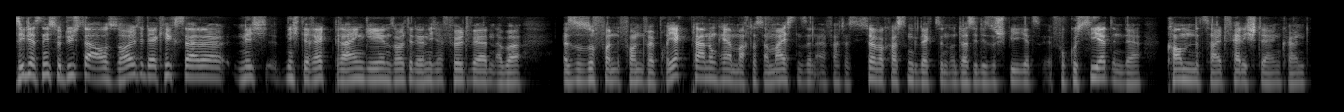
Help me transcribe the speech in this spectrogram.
sieht jetzt nicht so düster aus. Sollte der Kickstarter nicht, nicht direkt reingehen, sollte der nicht erfüllt werden, aber also so von, von der Projektplanung her macht das am meisten Sinn, einfach, dass die Serverkosten gedeckt sind und dass ihr dieses Spiel jetzt fokussiert in der kommenden Zeit fertigstellen könnt,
